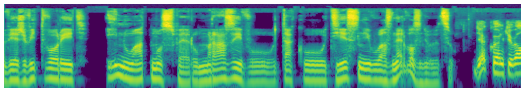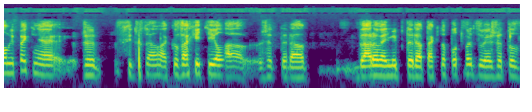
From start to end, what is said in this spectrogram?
vieš vytvoriť inú atmosféru, mrazivú, takú tiesnivú a znervozňujúcu. Ďakujem ti veľmi pekne, že si to tam ako zachytil a že teda zároveň mi teda takto potvrdzuje, že to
